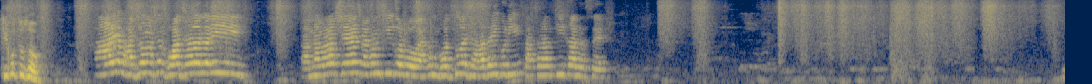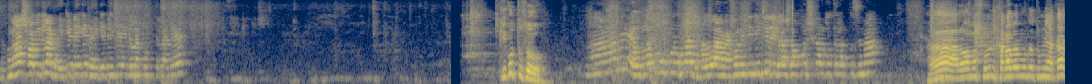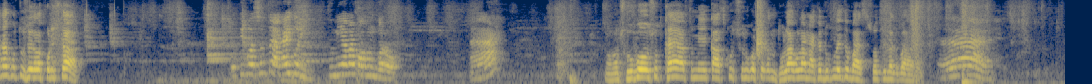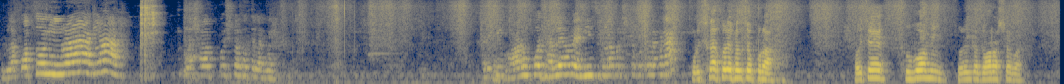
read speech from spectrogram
কি করতেছো? আরে ভাদ্র মাসের ঘর ঝাড়াঝাড়ি। রান্না বাড়া শেষ এখন কি করব? এখন ঘর দুয়ার ঝাড়াঝাড়ি করি তাছাড়া আর কি কাজ আছে? এখন আর সব এগুলা ঢেকে ঢেকে ঢেকে ঢেকে এগুলা করতে লাগে। কি করতেছো? আরে ওগুলা তো উপর ওগুলা ঢাললাম এখন এই যে নিচের এগুলা সব পরিষ্কার করতে লাগতেছে না। হ্যাঁ আরও আমার শরীর খারাপের মধ্যে তুমি একা একা করতেছো এগুলো পরিষ্কার? প্রতি বছর তো একাই করি। তুমি আবার কখন করো? হ্যাঁ? এখন শুভ ওষুধ খায় আর তুমি এই কাজ শুরু করছ কেন? ধুলাগুলা নাকে ঢুকলেই তো বাস সর্দি লাগবে আর। হ্যাঁ। এগুলা কত নোংরা এগুলা সব পরিষ্কার করতে লাগবে। ঘর উপর ঝালে হবে? নিচগুলা পরিষ্কার করতে লাগবে না? পরিষ্কার করে ফেলছো পুরা। হয়েছে। শুভ আমি শরীরটা জ্বর আসছে আবার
